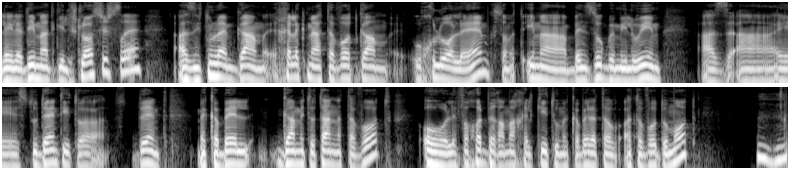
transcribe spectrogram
לילדים עד גיל 13, אז ניתנו להם גם, חלק מההטבות גם הוחלו עליהם, זאת אומרת, אם הבן זוג במילואים אז הסטודנטית או הסטודנט מקבל גם את אותן הטבות, או לפחות ברמה חלקית הוא מקבל הטבות דומות. Mm-hmm.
